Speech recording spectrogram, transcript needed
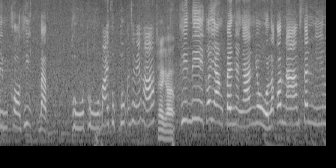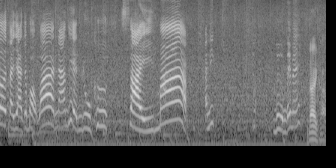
ริมคลองที่แบบถูถูไม้ทุบๆอันใช่ไหมคะ ใช่ครับ ที่นี่ก็ยังเป็นอย่างนั้นอยู่ แล้วก็น้ำเส้นนี้เลย แต่อยากจะบอกว่าน้ำที่เห็นอยู่คือใสมาก อันนี้ดื่มได้ไหมได้ครับ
